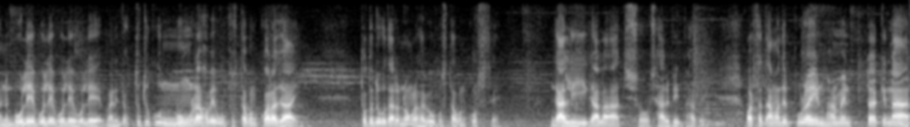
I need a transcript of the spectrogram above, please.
মানে বলে বলে বলে বলে মানে যতটুকু নোংরাভাবে উপস্থাপন করা যায়, ততটুকু তারা নোংরাভাবে উপস্থাপন করছে। গালি, গালাজ সহ সার্বিকভাবে। অর্থাৎ আমাদের পুরো এনভায়রনমেন্টটাকে না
